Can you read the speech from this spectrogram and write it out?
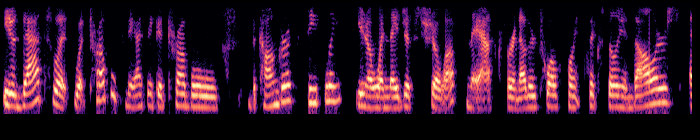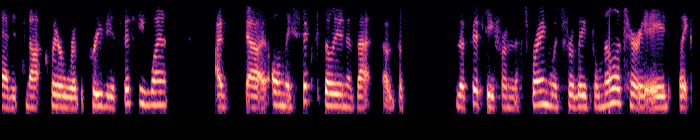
you know, that's what what troubles me. I think it troubles the Congress deeply. You know, when they just show up and they ask for another 12.6 billion dollars, and it's not clear where the previous 50 went. I uh, only six billion of that of the the 50 from the spring was for lethal military aid. Like,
